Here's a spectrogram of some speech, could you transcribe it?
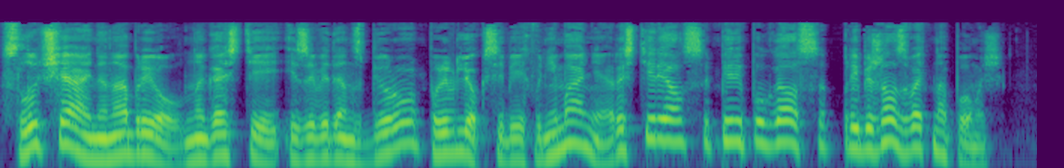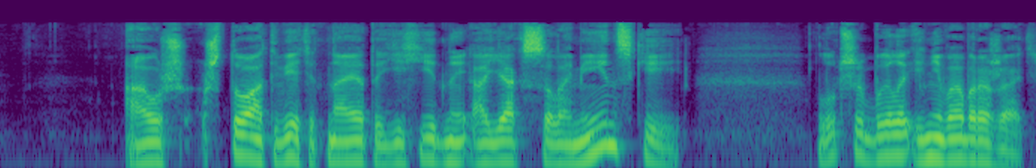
Случайно набрел на гостей из Эвиденс-бюро, привлек к себе их внимание, растерялся, перепугался, прибежал звать на помощь. А уж что ответит на это ехидный Аякс Соломинский, лучше было и не воображать.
